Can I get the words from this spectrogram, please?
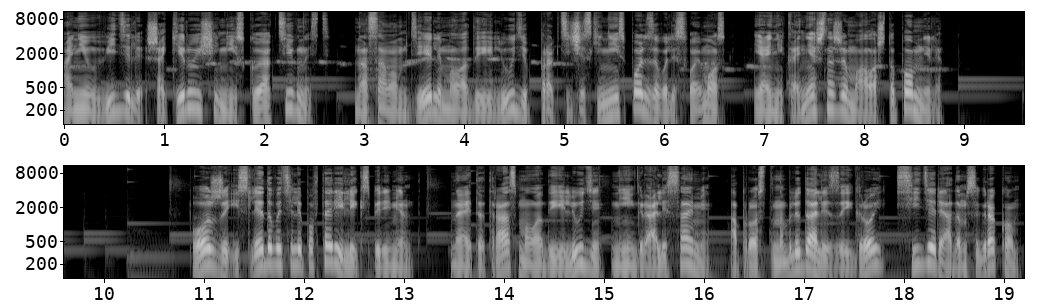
они увидели шокирующе низкую активность. На самом деле молодые люди практически не использовали свой мозг, и они, конечно же, мало что помнили. Позже исследователи повторили эксперимент. На этот раз молодые люди не играли сами, а просто наблюдали за игрой, сидя рядом с игроком.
